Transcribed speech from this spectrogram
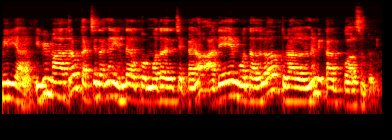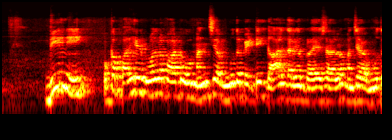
మిరియాలు. ఇవి మాత్రం ఖచ్చితంగా ఎంత మోతాదు అయితే చెప్పానో అదే మోతాదులో తులాలలోనే మీరు కలుపుకోవాల్సి ఉంటుంది. దీన్ని ఒక పదిహేను రోజుల పాటు మంచిగా మూత పెట్టి గాలి తగిన ప్రదేశాలలో మంచిగా మూత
